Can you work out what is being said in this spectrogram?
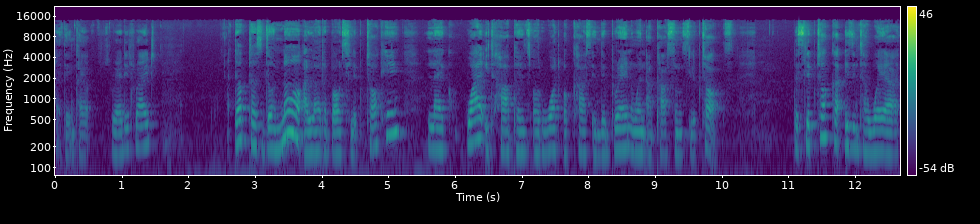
I think I read it right. Doctors don't know a lot about sleep talking, like why it happens or what occurs in the brain when a person sleep talks. The sleep talker isn't aware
